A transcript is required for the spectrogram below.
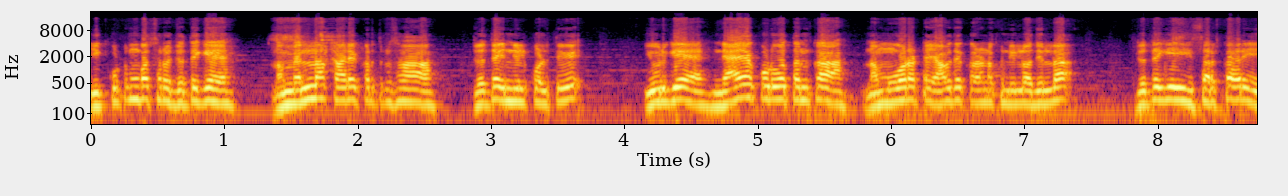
ಈ ಕುಟುಂಬಸ್ಥರ ಜೊತೆಗೆ ನಮ್ಮೆಲ್ಲ ಕಾರ್ಯಕರ್ತರು ಸಹ ಜೊತೆಗೆ ನಿಲ್ಕೊಳ್ತೀವಿ ಇವ್ರಿಗೆ ನ್ಯಾಯ ಕೊಡುವ ತನಕ ನಮ್ಮ ಹೋರಾಟ ಯಾವುದೇ ಕಾರಣಕ್ಕೂ ನಿಲ್ಲೋದಿಲ್ಲ. ಜೊತೆಗೆ ಈ ಸರ್ಕಾರಿ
